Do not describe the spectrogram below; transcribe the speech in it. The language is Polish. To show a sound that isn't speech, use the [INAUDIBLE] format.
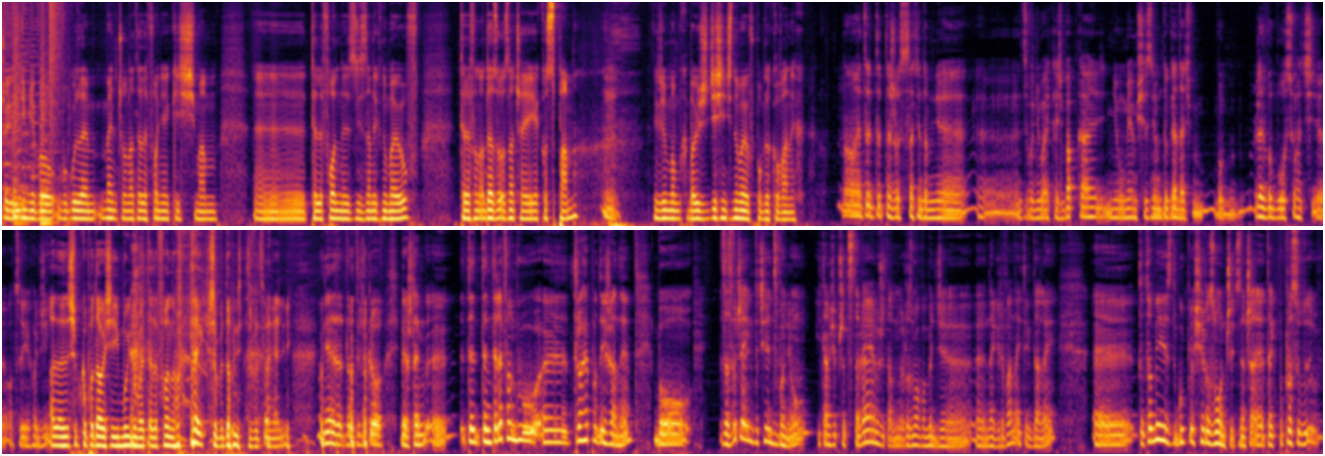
Trzech dni mnie w, w ogóle męczą na telefonie jakieś mam e, telefony z nieznanych numerów. Telefon od razu oznacza je jako spam. Mm. Także mam chyba już 10 numerów poblokowanych. No, to, to też ostatnio do mnie e, dzwoniła jakaś babka, nie umiałem się z nią dogadać, bo ledwo było słychać e, o co jej chodzi. Ale szybko podałeś jej mój numer telefonu, [LAUGHS] tak, żeby do mnie wydzwaniali. [LAUGHS] Nie, to, to tylko, wiesz, ten, ten, ten telefon był e, trochę podejrzany, bo zazwyczaj jak do ciebie dzwonią i tam się przedstawiają, że tam rozmowa będzie e, nagrywana i tak dalej, e, to tobie jest głupio się rozłączyć. Znaczy, tak po prostu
